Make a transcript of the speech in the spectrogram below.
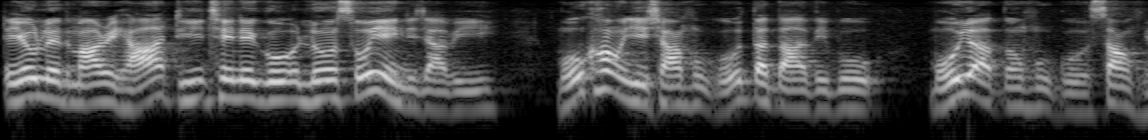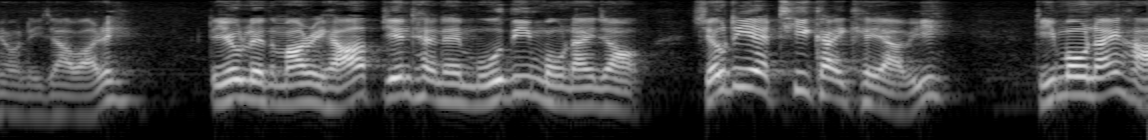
တရုတ်လယ်သမားတွေဟာဒီအခြေအနေကိုအလွန်စိုးရိမ်နေကြပြီးမိုးခေါင်ရေရှားမှုကိုတတ်တာသေးဖို့မိုးရွာသွန်းမှုကိုစောင့်မျှော်နေကြပါတယ်။တရုတ်လယ်သမားတွေဟာပြင်းထန်တဲ့မိုးသီးမုန်တိုင်းကြောင့်ရုတ်တရက်ထိခိုက်ခဲ့ရပြီးဒီမုန်တိုင်းဟာ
